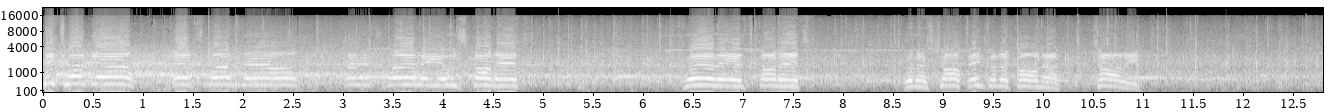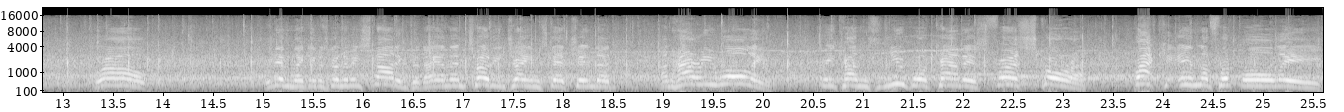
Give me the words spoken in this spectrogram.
It's 1-0! It's 1-0! And it's Worley who's got it! Worley has got it! With a shot into the corner. Charlie. Well, we think he was going to be starting today, and then Tony James gets in, and, and Harry Worley becomes Newport County's first scorer back in the Football League.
